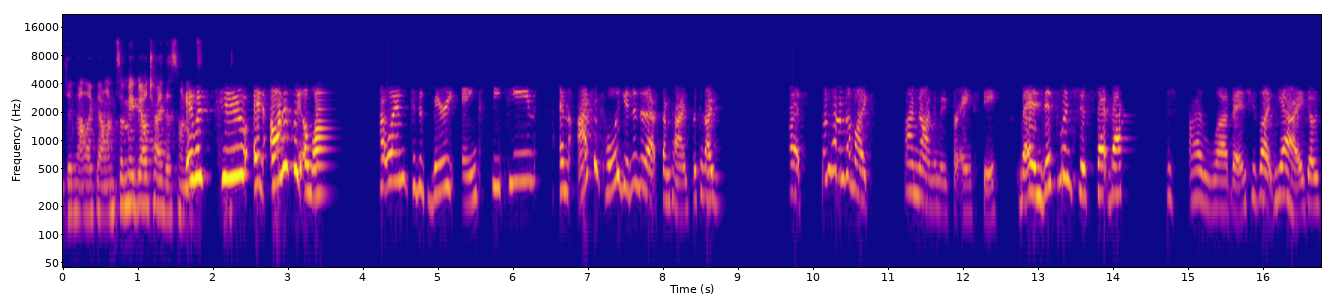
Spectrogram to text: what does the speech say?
did not like that one. So maybe I'll try this one. It was too, and honestly, a lot that one because it's very angsty teen and I could totally get into that sometimes because I, but sometimes I'm like, I'm not in the mood for angsty. And this one's just set back. Just, I love it. And she's like, yeah, it goes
